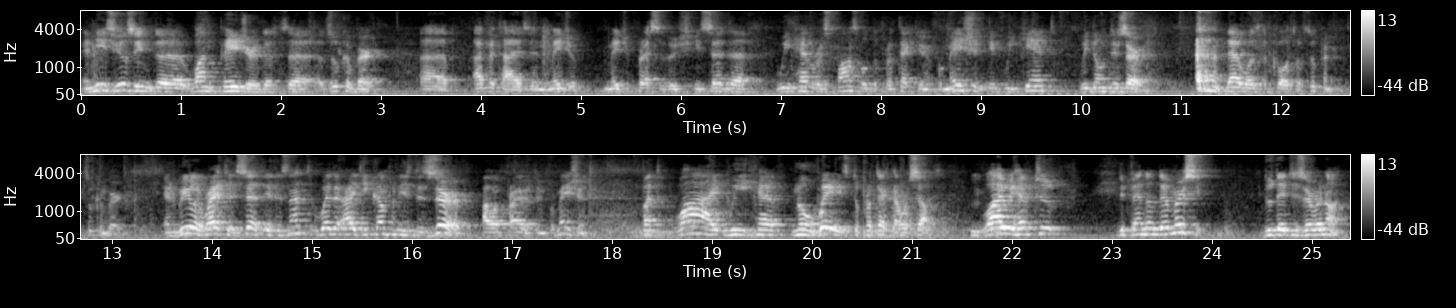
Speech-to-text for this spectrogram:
And he's using the one pager that uh, Zuckerberg uh, advertised in major major presses, which he said uh, we have a responsible to protect your information. If we can't, we don't deserve it. that was the quote of Zuckerberg. And Wheeler rightly said it is not whether IT companies deserve our private information, but why we have no ways to protect ourselves. Why we have to depend on their mercy. Do they deserve or not?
